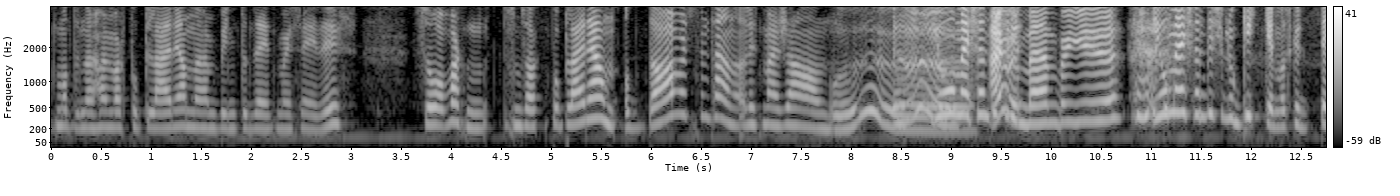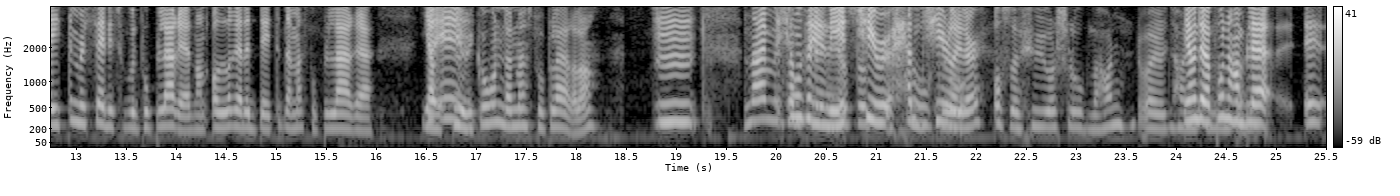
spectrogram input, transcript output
på en måte, når han ble populær igjen, når han begynte å date Mercedes, så ble den som sagt populær igjen. Og da ble Santana litt mer sånn Ooh. Jo, men jeg skjønte I ikke remember you. Jo, men jeg skjønte ikke logikken med å skulle date Mercedes for å bli populær igjen, når han allerede datet den mest populære Det er jo ikke hun den mest populære, da. Mm, Nei, men ikke hun som er den nye cheer, head tok Hun, cheerleader. Også hun og slo opp med han. Det var jo han Ja, men det var på når han ble eh,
